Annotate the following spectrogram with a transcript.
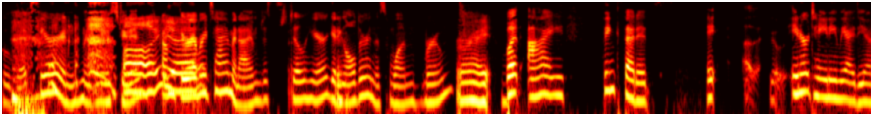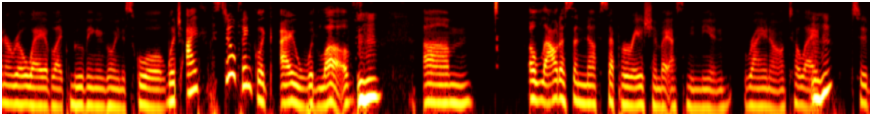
who lives here and the new students Oh, come yeah. through every time and I'm just still here getting older in this one room? Right. But I think that it's it, uh, entertaining the idea in a real way of like moving and going to school, which I still think like I would love. Mm-hmm. Um, allowed us enough separation by us, I mean, me and Rhino, to like Mhm. to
